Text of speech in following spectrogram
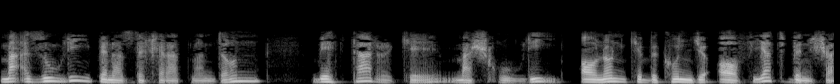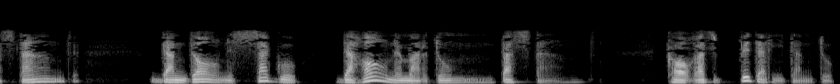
معزولی به نزد خردمندان بهتر که مشغولی آنان که به کنج عافیت بنشستند دندان سگ و دهان مردم بستند. کاغذ بدریدند و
